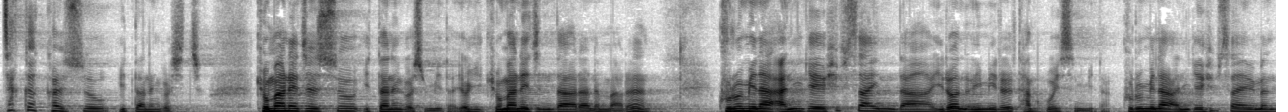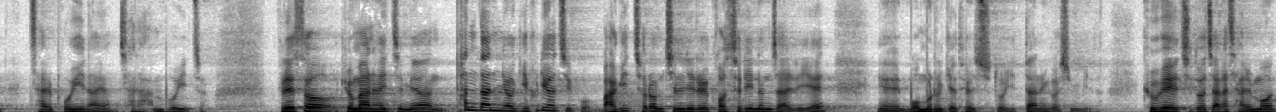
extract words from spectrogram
착각할 수 있다는 것이죠. 교만해질 수 있다는 것입니다. 여기 교만해진다라는 말은 구름이나 안개에 휩싸인다 이런 의미를 담고 있습니다. 구름이나 안개에 휩싸이면 잘 보이나요? 잘 안 보이죠. 그래서 교만해지면 판단력이 흐려지고 마귀처럼 진리를 거스리는 자리에 예, 머무르게 될 수도 있다는 것입니다. 교회 지도자가 잘못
